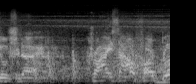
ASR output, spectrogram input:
Executioner cries out for blood!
